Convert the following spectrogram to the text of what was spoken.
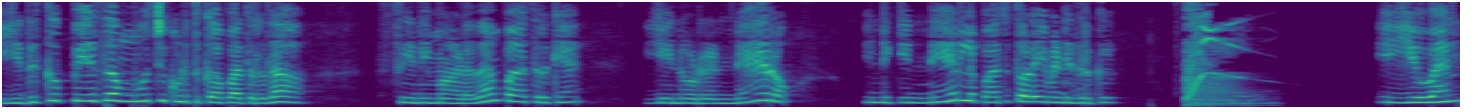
இதுக்கு பேர் தான் மூச்சு கொடுத்து காப்பாத்துறதா? சினிமால தான் பார்த்துருக்கேன். என்னோட நேரம். இன்னைக்கு நேர்ல பார்த்து தொலைய வேண்டியது இருக்கு. யுவன்?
